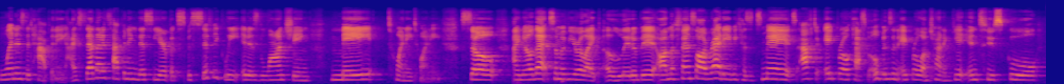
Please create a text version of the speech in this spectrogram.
when is it happening? I said that it's happening this year, but specifically it is launching May 2020. So I know that some of you are like a little bit on the fence already because it's May, it's after April, CASPA opens in April. I'm trying to get into school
